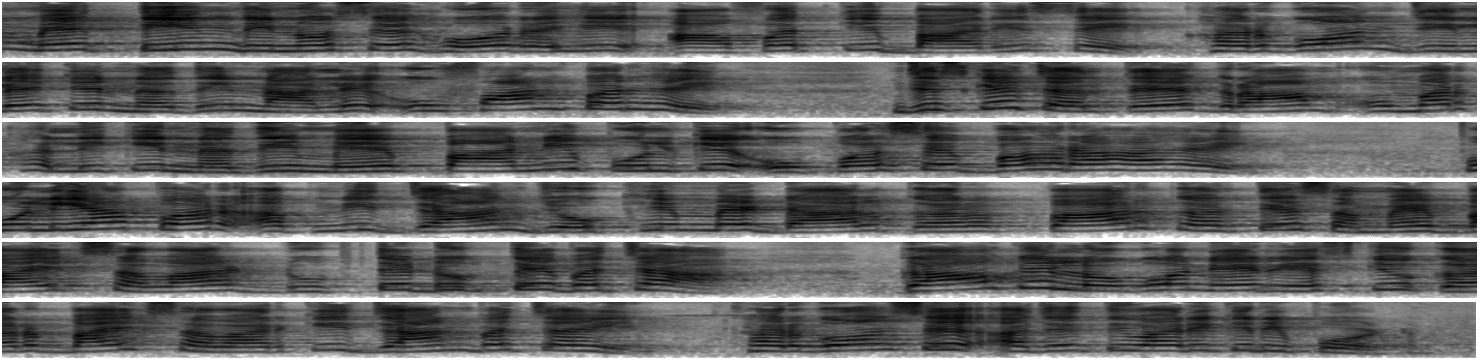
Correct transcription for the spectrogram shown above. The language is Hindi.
खरगोन में तीन दिनों से हो रही आफत की बारिश से खरगोन ज़िले के नदी नाले उफान पर है, जिसके चलते ग्राम उमर खली की नदी में पानी पुल के ऊपर से बह रहा है। पुलिया पर अपनी जान जोखिम में डालकर पार करते समय बाइक सवार डूबते डूबते बचा। गाँव के लोगों ने रेस्क्यू कर बाइक सवार की जान बचाई। खरगोन से अजय तिवारी की रिपोर्ट।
